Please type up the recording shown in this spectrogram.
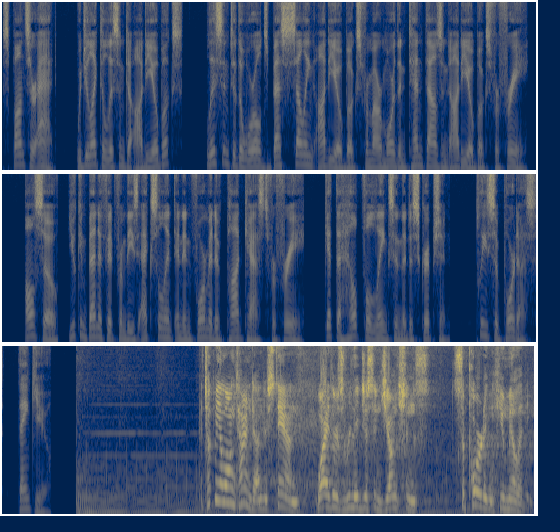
Sponsor ad. Would you like to listen to audiobooks? Listen to the world's best-selling audiobooks from our more than 10,000 audiobooks for free. Also, you can benefit from these excellent and informative podcasts for free. Get the helpful links in the description. Please support us. Thank you. It took me a long time to understand why there's religious injunctions supporting humility.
